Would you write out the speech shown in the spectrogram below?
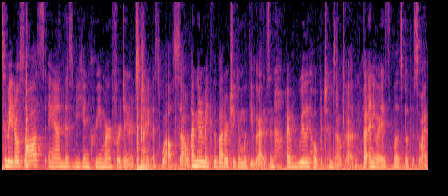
tomato sauce and this vegan creamer for dinner tonight as well. So I'm gonna make the butter chicken with you guys and I really hope it turns out good. But anyways let's put this away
